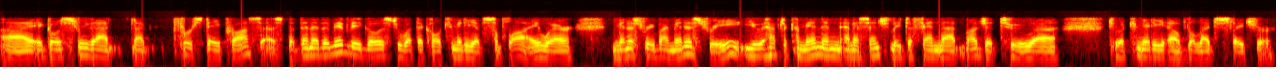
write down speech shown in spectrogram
uh, it goes through that, that first day process, but then it immediately goes to what they call committee of supply, where ministry by ministry, you have to come in and, and essentially defend that budget to uh, to a committee of the legislature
